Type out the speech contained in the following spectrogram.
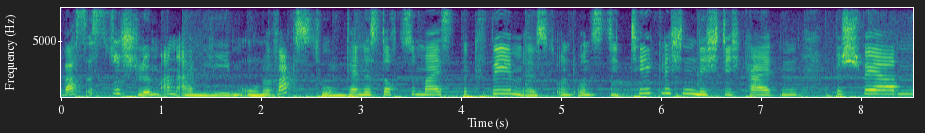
was ist so schlimm an einem Leben ohne Wachstum, wenn es doch zumeist bequem ist und uns die täglichen Nichtigkeiten, Beschwerden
